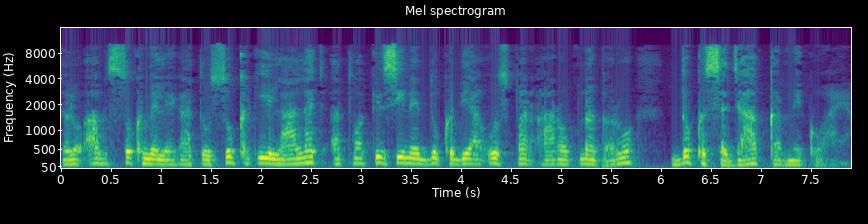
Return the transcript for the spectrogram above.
चलो, अब सुख मिलेगा तो सुख की लालच अथवा किसी ने दुख दिया, उस पर आरोप न करो, दुख सजाब करने को आया है।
